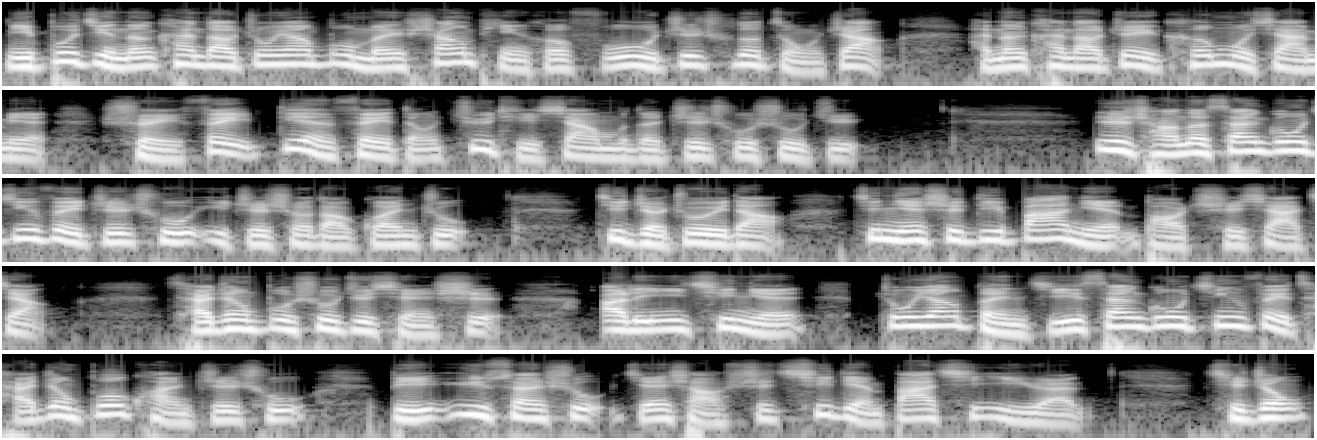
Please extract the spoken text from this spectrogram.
你不仅能看到中央部门商品和服务支出的总账，还能看到这一科目下面水费、电费等具体项目的支出数据。日常的三公经费支出一直受到关注。记者注意到，今年是第八年保持下降。财政部数据显示，二零一七年中央本级三公经费财政拨款支出比预算数减少十七点八七亿元，其中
